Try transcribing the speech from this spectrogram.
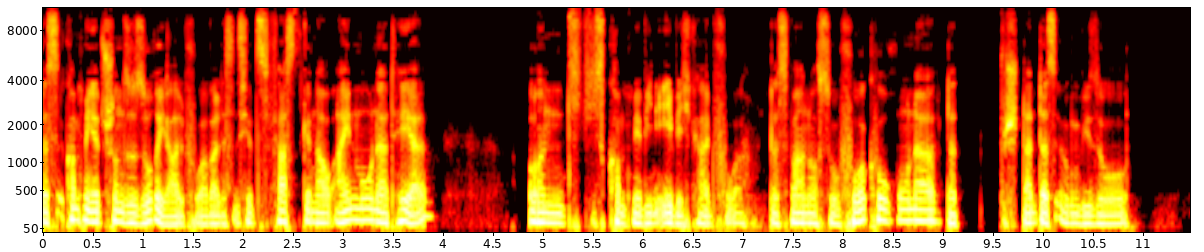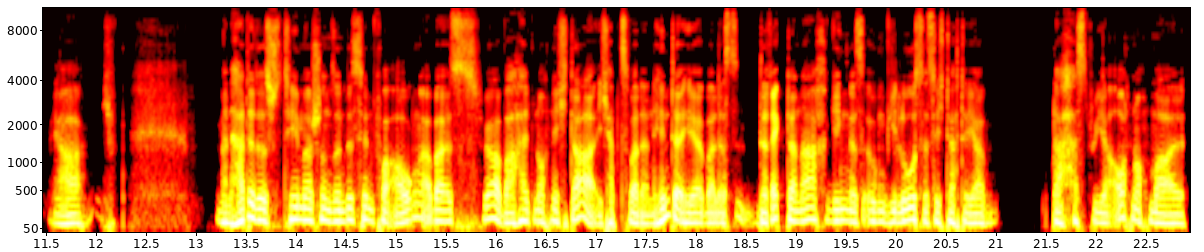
das kommt mir jetzt schon so surreal vor, weil das ist jetzt fast genau ein Monat her. Und es kommt mir wie eine Ewigkeit vor. Das war noch so vor Corona, da stand das irgendwie so, ja, ich, man hatte das Thema schon so ein bisschen vor Augen, aber es ja, war halt noch nicht da. Ich habe zwar dann hinterher, weil das direkt danach ging das irgendwie los, dass ich dachte, ja, da hast du ja auch noch mal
